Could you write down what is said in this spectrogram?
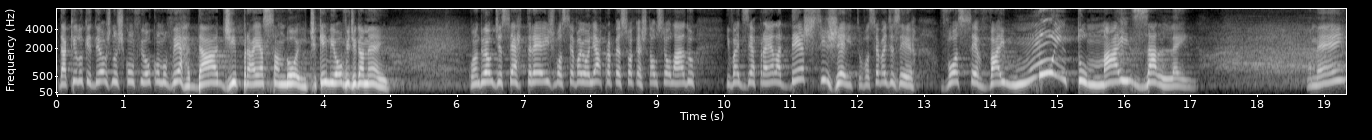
daquilo que Deus nos confiou como verdade para essa noite. Quem me ouve, diga amém. Quando eu disser três, você vai olhar para a pessoa que está ao seu lado e vai dizer para ela desse jeito: você vai dizer, você vai muito mais além. Amém?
